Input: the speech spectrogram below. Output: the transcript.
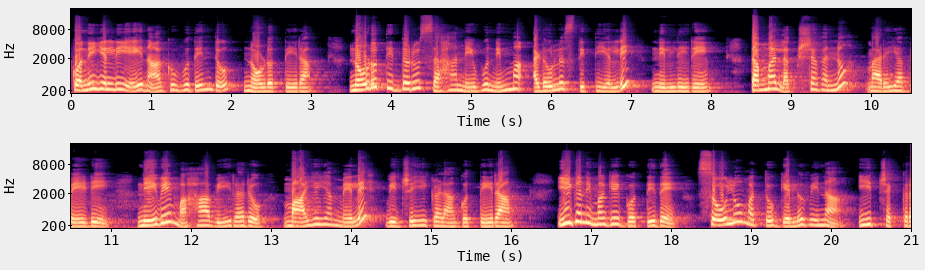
ಕೊನೆಯಲ್ಲಿ ಏನಾಗುವುದೆಂದು ನೋಡುತ್ತೀರಾ? ನೋಡುತ್ತಿದ್ದರೂ ಸಹ ನೀವು ನಿಮ್ಮ ಅಡೋಲ ಸ್ಥಿತಿಯಲ್ಲಿ ನಿಲ್ಲಿರಿ. ತಮ್ಮ ಲಕ್ಷ್ಯವನ್ನು ಮರೆಯಬೇಡಿ. ನೀವೇ ಮಹಾವೀರರು, ಮಾಯೆಯ ಮೇಲೆ ವಿಜಯಿಗಳಾಗುತ್ತೀರಾ? ಈಗ ನಿಮಗೆ ಗೊತ್ತಿದೆ ಸೋಲು ಮತ್ತು ಗೆಲುವಿನ ಈ ಚಕ್ರ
